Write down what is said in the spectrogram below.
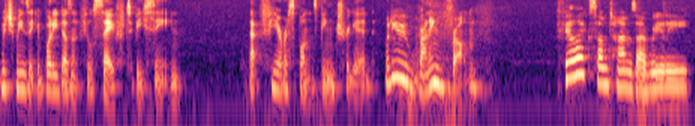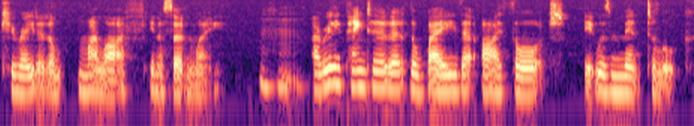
which means that your body doesn't feel safe to be seen. That fear response being triggered. What are you running from? I feel like sometimes I really curated a, my life in a certain way. Mm-hmm. I really painted it the way that I thought it was meant to look.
